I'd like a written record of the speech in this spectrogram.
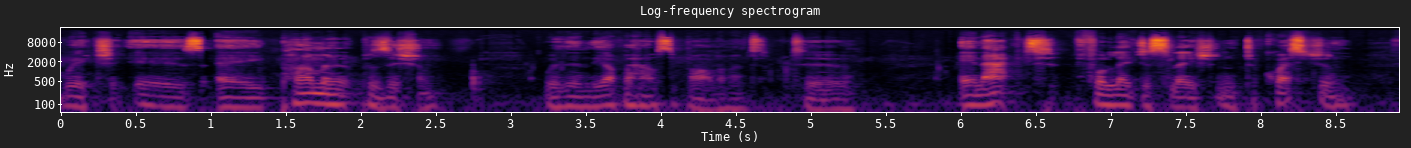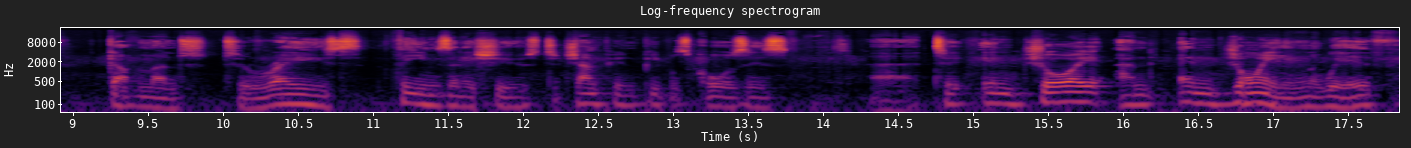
which is a permanent position within the upper house of Parliament to enact for legislation, to question government, to raise themes and issues, to champion people's causes, uh, to enjoy and enjoin with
